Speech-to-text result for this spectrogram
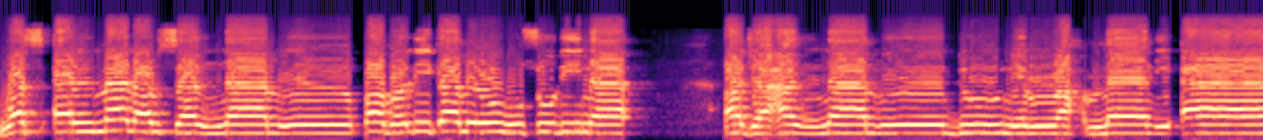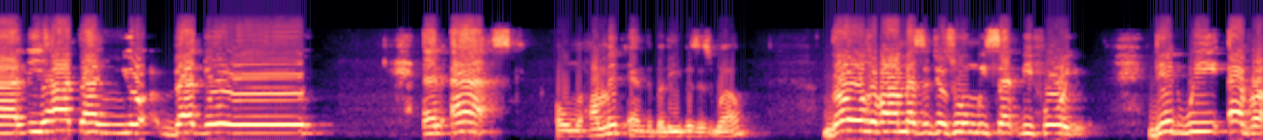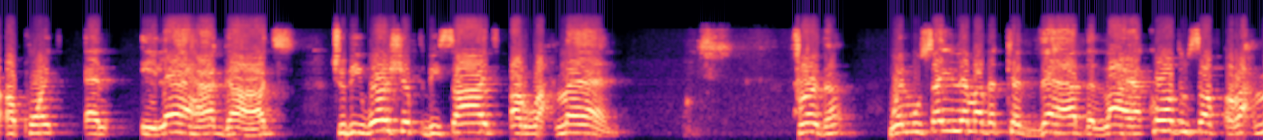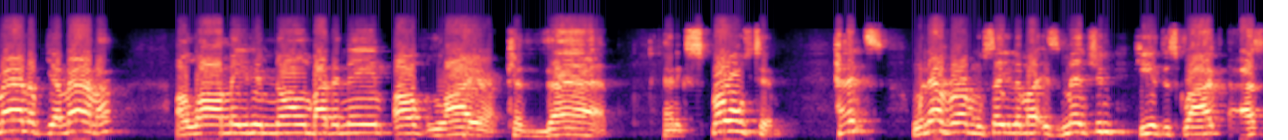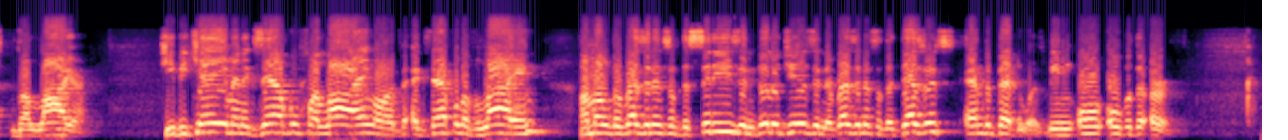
واسأل من أرسلنا من قبلك من رسلنا أجعلنا من دون الرحمن آلهة يعبدون And ask, O Muhammad and the believers as well, those of our messengers whom we sent before you, did we ever appoint an ilaha gods to be worshipped besides Ar-Rahman? Further, when Musaylama the Kadhab, the liar, called himself Rahman of Yamama, Allah made him known by the name of liar, Kadhab, and exposed him. Hence, whenever Musaylama is mentioned, he is described as the liar. He became an example for lying or example of lying among the residents of the cities and villages and the residents of the deserts and the Bedouins, meaning all over the earth.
